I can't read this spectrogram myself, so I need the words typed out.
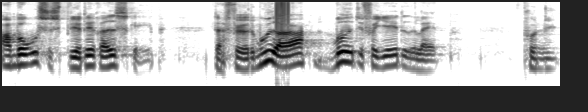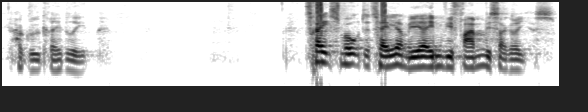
Og Moses bliver det redskab, der fører dem ud af ørkenen, mod det forjættede land. På ny har Gud grebet ind. Tre små detaljer mere, inden vi er fremme ved Zacharias.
